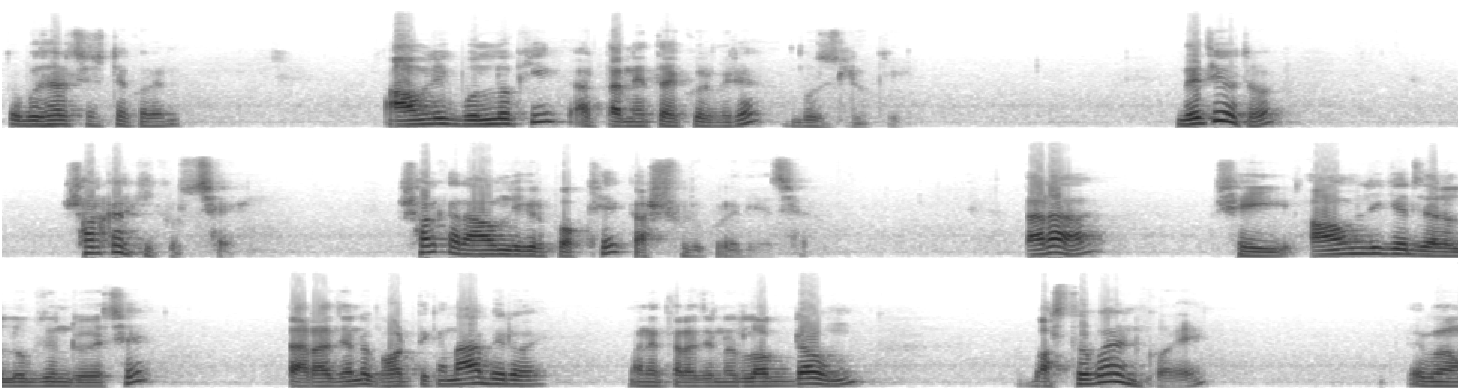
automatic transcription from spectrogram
তো বোঝার চেষ্টা করেন আওয়ামী লীগ বলল কি আর তার নেতাকর্মীরা বুঝলো কি? দ্বিতীয়ত, সরকার কি করছে? সরকার আওয়ামী লীগের পক্ষে কাজ শুরু করে দিয়েছে। তারা সেই আওয়ামী লীগের যারা লোকজন রয়েছে, তারা যেন ঘর থেকে না বেরোয় মানে তারা যেন লকডাউন বাস্তবায়ন করে এবং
